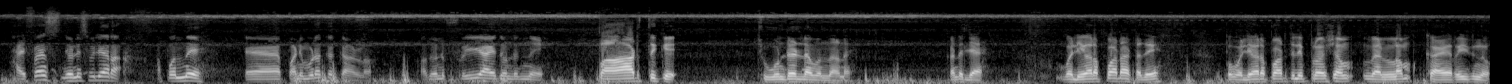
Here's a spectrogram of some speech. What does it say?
ഹൈ ഫ്രണ്ട്സ് ജോണിസ് വലിയറ അപ്പൊ ഒന്ന് പണിമുടക്കൊക്കെ ആണല്ലോ. അതുകൊണ്ട് ഫ്രീ ആയതുകൊണ്ട് ഇന്ന് പാടത്തേക്ക് ചൂണ്ടയിടാൻ വന്നാണ്. കണ്ടില്ലേ? വലിയറപ്പാടാട്ടത്. അപ്പോൾ വലിയറപ്പാടത്തിൽ ഇപ്രാവശ്യം വെള്ളം കയറിയിരുന്നു.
